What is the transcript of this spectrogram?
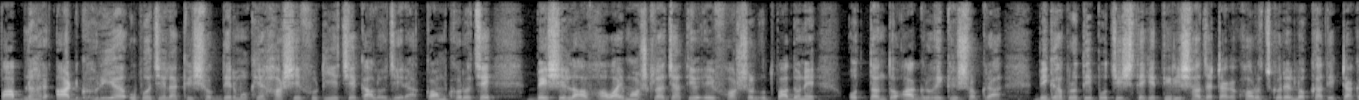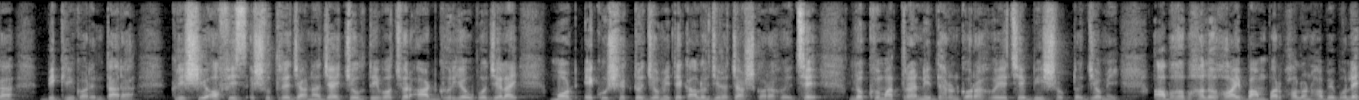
পাবনার আটঘরিয়া উপজেলা কৃষকদের মুখে হাসি ফুটিয়েছে কালো কালোজিরা কম খরচে বেশি লাভ হওয়ায় মশলা জাতীয় এই ফসল উৎপাদনে অত্যন্ত আগ্রহী কৃষকরা। বিঘা প্রতি পঁচিশ থেকে তিরিশ হাজার টাকা খরচ করে লক্ষাধিক টাকা বিক্রি করেন তারা। কৃষি অফিস সূত্রে জানা যায়, চলতি বছর আটঘরিয়া উপজেলায় মোট একুশ হেক্টর জমিতে কালো কালোজিরা চাষ করা হয়েছে। লক্ষ্যমাত্রা নির্ধারণ করা হয়েছে বিশ হেক্টর জমি। আবহাওয়া ভালো হয়, বাম্পার ফলন হবে বলে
